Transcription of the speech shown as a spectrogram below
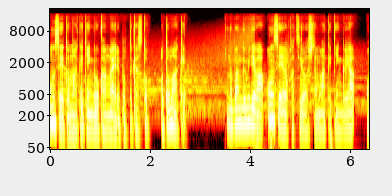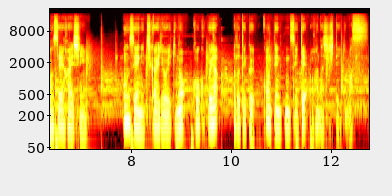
音声とマーケティングを考えるポッドキャスト音マーケ。この番組では音声を活用したマーケティングや音声配信音声に近い領域の広告やアドテクコンテンツについてお話ししていきます。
